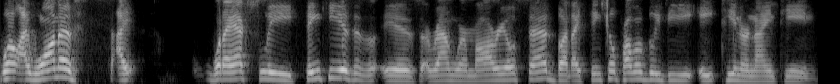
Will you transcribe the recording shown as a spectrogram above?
well, I want to. I what I actually think he is is is around where Mario said, but I think he'll probably be 18 or 19.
